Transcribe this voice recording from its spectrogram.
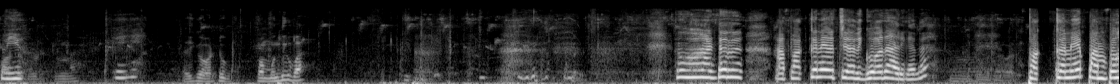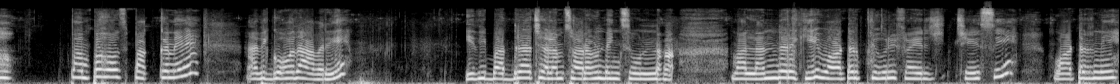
వ్యూ ముందుకు బా. వాటర్ ఆ పక్కనే వచ్చేది అది గోదావరి కదా? పక్కనే పంప పంప హౌస్ పక్కనే అది గోదావరి. ఇది భద్రాచలం సరౌండింగ్స్ ఉన్న వాళ్ళందరికీ వాటర్ ప్యూరిఫైర్ చేసి వాటర్ని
